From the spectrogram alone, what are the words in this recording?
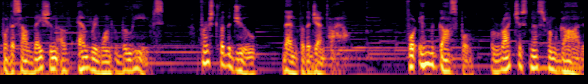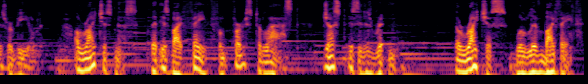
for the salvation of everyone who believes, first for the Jew, then for the Gentile. For in the gospel a righteousness from God is revealed, a righteousness that is by faith from first to last, just as it is written, The righteous will live by faith.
